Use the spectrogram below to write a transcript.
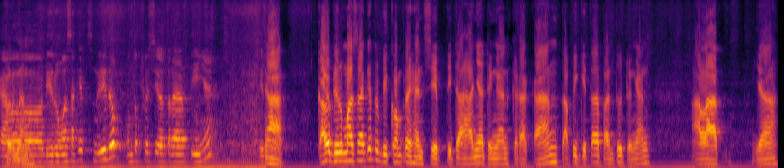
Kalau di rumah sakit sendiri dok, untuk fisioterapinya itu Nah, kalau di rumah sakit lebih komprehensif, tidak hanya dengan gerakan, tapi kita bantu dengan alat, ya.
